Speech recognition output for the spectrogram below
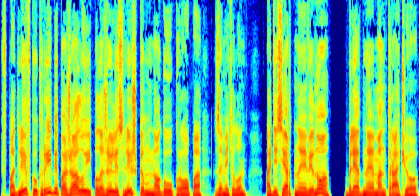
«В подливку к рыбе, пожалуй, положили слишком много укропа», — заметил он. «А десертное вино, бледное мантрачо,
